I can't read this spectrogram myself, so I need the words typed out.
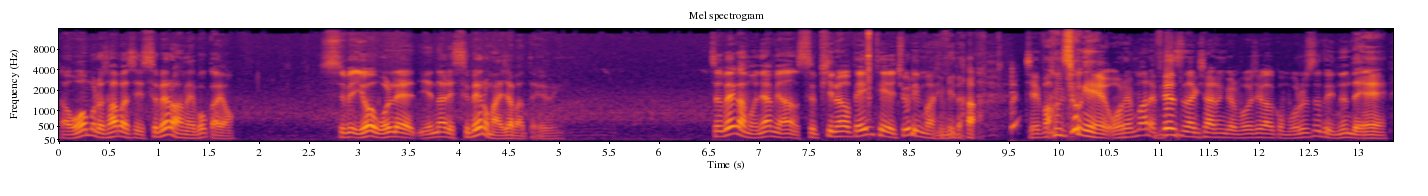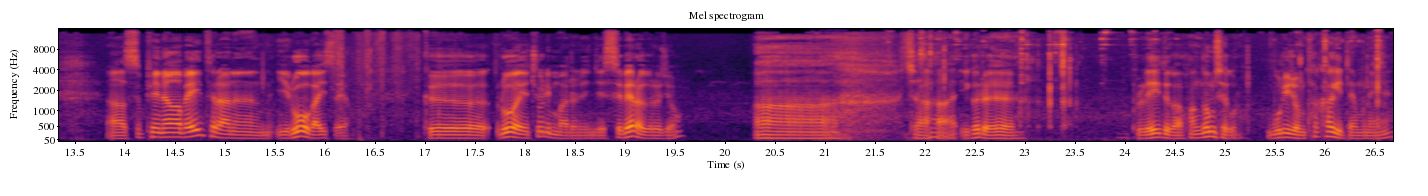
자, 웜으로 잡았으니 스베로 한번 해볼까요? 스베, 여 원래 옛날에 스베로 많이 잡았다, 여기. 스베가 뭐냐면 스피너 베이트의 줄임말입니다. 제 방송에 오랜만에 베스 낚시 하는 걸 보셔갖고 모를 수도 있는데, 어, 스피너 베이트라는 이 루어가 있어요. 그 루어의 줄임말을 이제 스베라 그러죠. 아, 자, 이거를 블레이드가 황금색으로 물이 좀 탁하기 때문에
